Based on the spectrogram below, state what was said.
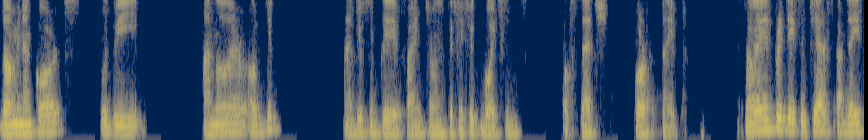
dominant chords would be another object and you simply define some specific voicings of such chord type. So again, pretty easy, just update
